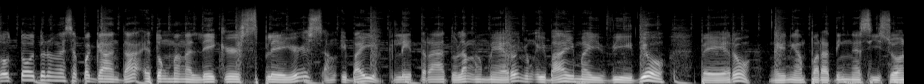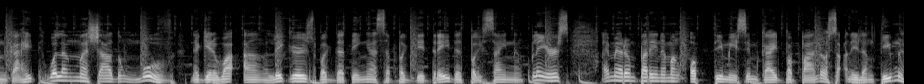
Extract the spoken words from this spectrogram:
So todo na nga sa pagganda, itong mga Lakers players, ang iba'y litrato lang ang meron, yung iba'y may video. Pero ngayon nga parating na season, kahit walang masyadong move na ginawa ang Lakers pagdating nga sa pagde-trade at pag-sign ng players, ay meron pa rin namang optimism kahit papano sa kanilang team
